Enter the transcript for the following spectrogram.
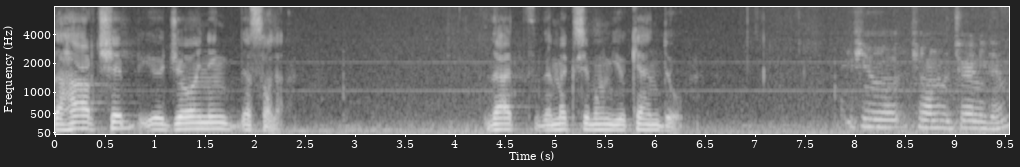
the hardship, you're joining the salah. That's the maximum you can do. If you're, if you're on the journey then,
